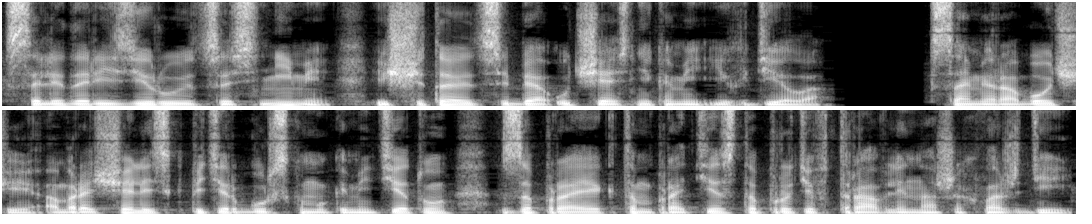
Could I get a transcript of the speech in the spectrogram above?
солидаризируются с ними и считают себя участниками их дела. Сами рабочие обращались к Петербургскому комитету за проектом протеста против травли наших вождей.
